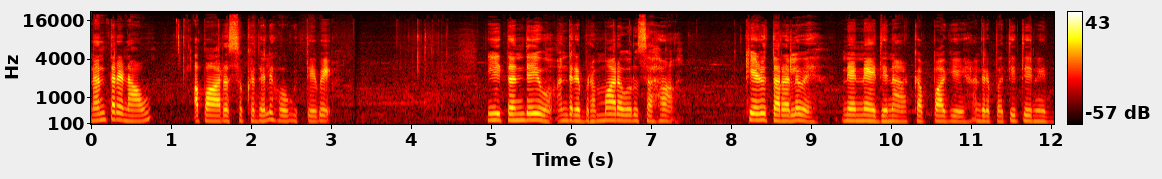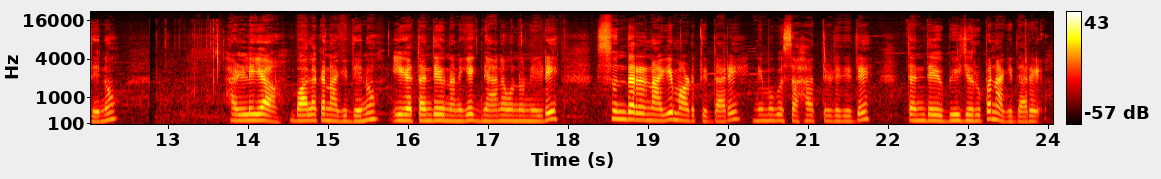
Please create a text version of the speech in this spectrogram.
ನಂತರ ನಾವು ಅಪಾರ ಸುಖದಲ್ಲಿ ಹೋಗುತ್ತೇವೆ. ಈ ತಂದೆಯು ಅಂದರೆ ಬ್ರಹ್ಮರವರು ಸಹ ಕೇಳುತ್ತಾರಲ್ಲವೇ, ನಿನ್ನೆ ದಿನ ಕಪ್ಪಾಗಿ ಅಂದರೆ ಪತಿತನಿದ್ದೇನು, ಹಳ್ಳಿಯ ಬಾಲಕನಾಗಿದ್ದೇನು, ಈಗ ತಂದೆಯು ನನಗೆ ಜ್ಞಾನವನ್ನು ನೀಡಿ ಸುಂದರನಾಗಿ ಮಾಡುತ್ತಿದ್ದಾರೆ, ನಿಮಗೂ ಸಹ ತಿಳಿದಿದೆ, ತಂದೆಯು ಬೀಜರೂಪನಾಗಿದ್ದಾರೆ.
